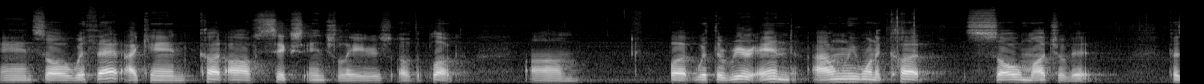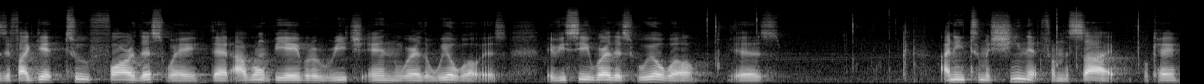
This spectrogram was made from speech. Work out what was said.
And so with that, I can cut off six inch layers of the plug. Um, but with the rear end, I only want to cut so much of it because if I get too far this way that I won't be able to reach in where the wheel well is. If you see where this wheel well is, I need to machine it from the side okay?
